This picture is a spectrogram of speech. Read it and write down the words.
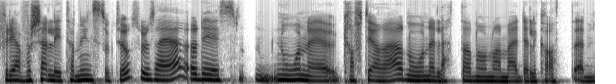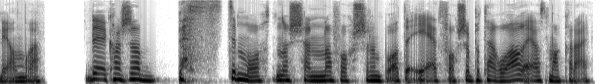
For de har forskjellig tanninstruktur, som du sier, og er noen er kraftigere, noen er lettere, noen er mer delikate enn de andre. Det er kanskje den beste måten å skjønne forskjellen på at det er et forskjell på terroir, er å smake dem.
